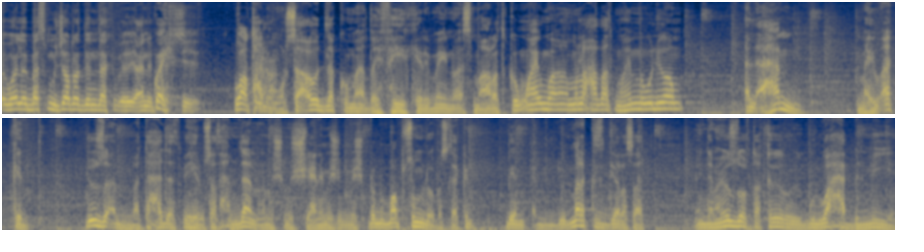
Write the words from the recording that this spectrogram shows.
ولا بس مجرد إنك يعني كويس. واضحه الأمور. سأعود لكم ضيفي الكريمين وأسمع ردكم وهي ملاحظات مهمة واليوم الأهم ما يؤكد جزءا مما تحدث به الأستاذ حمدان. أنا مش مش يعني مش مش ببصم له بس لكن مركز الدراسات عندما يصدر تقريره يقول 1%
